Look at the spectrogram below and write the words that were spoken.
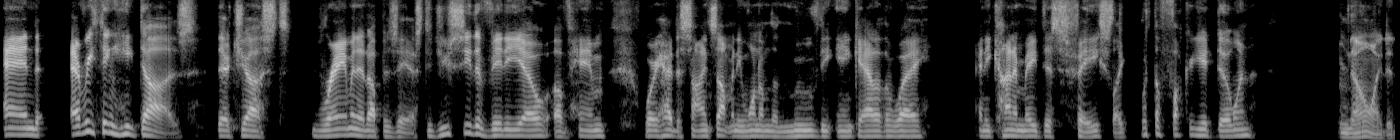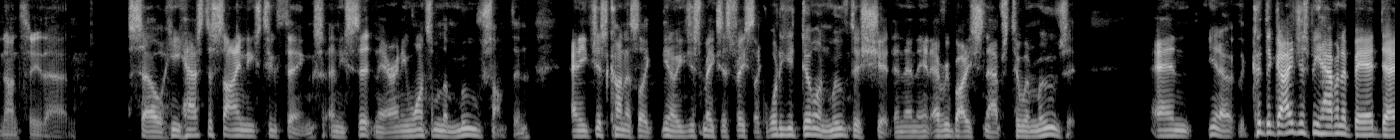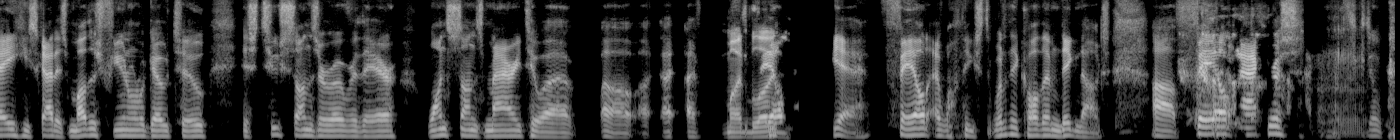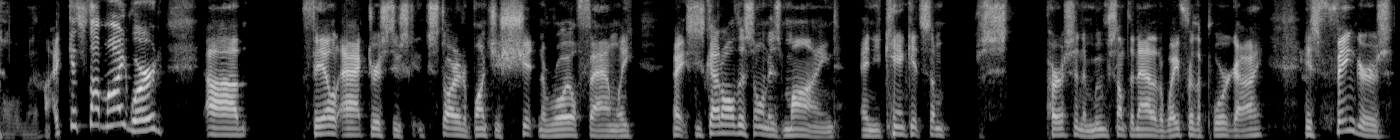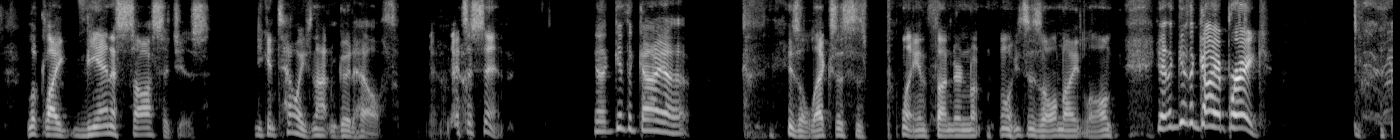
And everything he does, they're just ramming it up his ass. Did you see the video of him where he had to sign something and he wanted him to move the ink out of the way? And he kind of made this face like, What the fuck are you doing? No, I did not see that. So he has to sign these two things and he's sitting there and he wants them to move something. And he just kind of like, you know, he just makes his face like, What are you doing? Move this shit. And then everybody snaps to and moves it. And, you know, could the guy just be having a bad day? He's got his mother's funeral to go to. His two sons are over there. One son's married to a, a, a, a Mudblood. Failed. yeah, failed. What, they used to- what do they call them? Nignogs. Uh, failed actress. Don't call him that. I guess not my word. Um, failed actress who started a bunch of shit in the royal family. Right, she's got all this on his mind, and you can't get some person to move something out of the way for the poor guy. His fingers look like Vienna sausages. You can tell he's not in good health. Yeah. It's a sin. Yeah, give the guy a. His Alexa's is playing thunder noises all night long. Yeah, give the guy a break.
